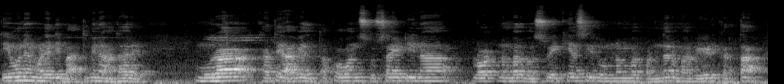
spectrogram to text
તેઓને મળેલી બાતમીના આધારે મુરા ખાતે આવેલ તપોવન સોસાયટીના પ્લોટ નંબર બસો એક્યાસી, રૂમ નંબર પંદરમાં રેડ કરતા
